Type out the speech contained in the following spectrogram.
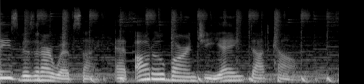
Please visit our website at autobarnga.com.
